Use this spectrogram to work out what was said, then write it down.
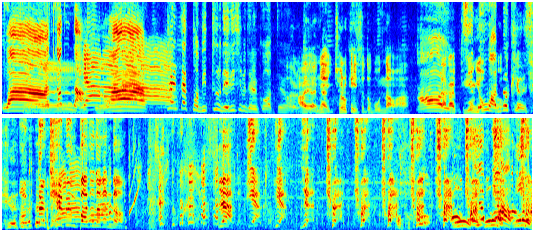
와, 네, 네. 짠다. 야. 와, 살짝 더 밑으로 내리시면 될 것 같아요. 아, 아니 아니야 저렇게 있어도 못 나와. 아, 나갈 지금 구멍이 너무 없어. 완벽해요, 지금. 어떻게든 빠져나간다. 야, 야, 야, 야, 촤, 촤, 촤, 촤, 촤, 오, 촤, 야, 뭐야? 뭐야?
